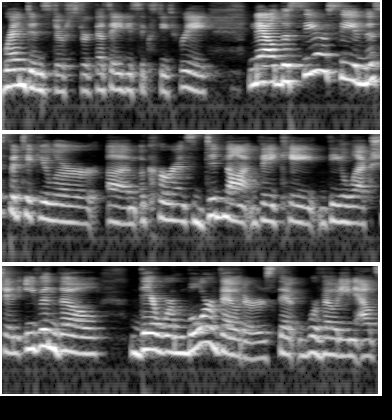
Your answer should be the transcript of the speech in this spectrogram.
Rendon's district. That's AD 63. Now, the CRC in this particular um, occurrence did not vacate the election, even though there were more voters that were voting out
